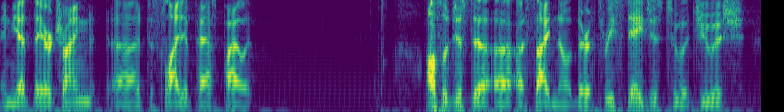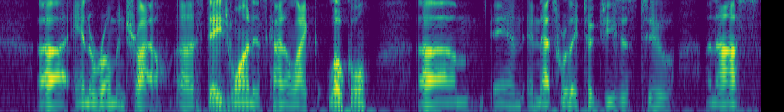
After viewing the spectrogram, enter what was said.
and yet they are trying uh, to slide it past Pilate. Also, just a, a, a, side note there are three stages to a Jewish uh, and a Roman trial. Uh, stage one is kind of like local, um, and, and that's where they took Jesus to Annas.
